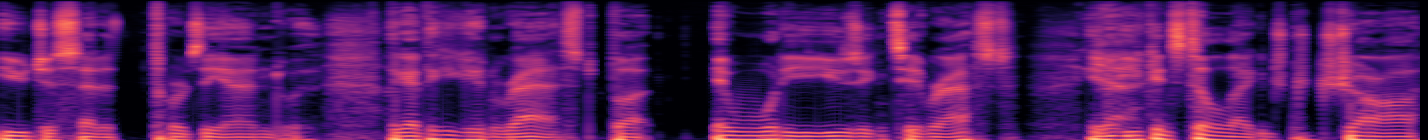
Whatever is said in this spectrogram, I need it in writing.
you just said it towards the end. With, like, I think you can rest, but it, what are you using to rest? You know, Yeah. you can still like draw.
